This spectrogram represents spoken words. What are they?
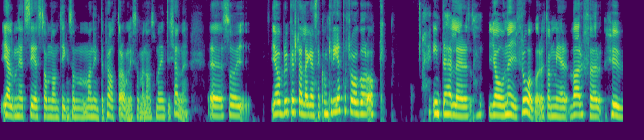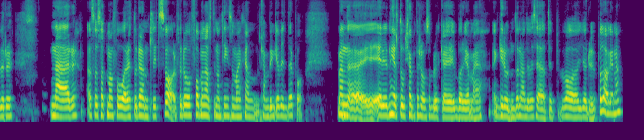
i allmänhet ses som någonting som man inte pratar om liksom, med någon som man inte känner. Eh, så jag brukar ställa ganska konkreta frågor och inte heller ja och nej frågor utan mer varför, hur, när, alltså så att man får ett ordentligt svar, för då får man alltid någonting som man kan, kan bygga vidare på. Men mm. Eh, är det en helt okänd person så brukar jag börja med grunderna, det vill säga typ vad gör du på dagarna?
